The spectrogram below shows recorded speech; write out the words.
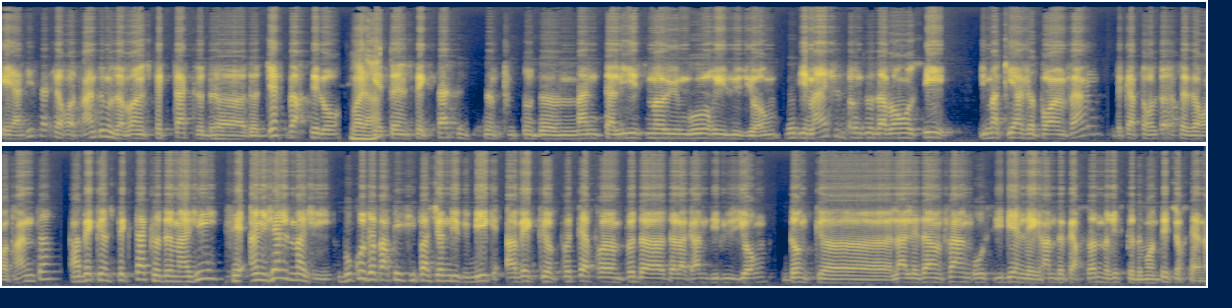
Et à 17h30, nous avons un spectacle de, de Jeff Barcelo, Voilà. qui est un spectacle plutôt de mentalisme, humour, illusion. Le dimanche, donc, nous avons aussi du maquillage pour enfants de 14h à 16h30 avec un spectacle de magie, c'est Angèle Magie. Beaucoup de participation du public avec euh, peut-être un peu de, de la grande illusion. Donc euh, là, les enfants, aussi bien les grandes personnes, risquent de monter sur scène.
